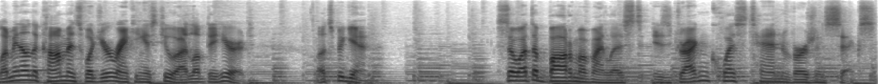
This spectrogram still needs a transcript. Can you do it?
Let me know in the comments what your ranking is too, I'd love to hear it. Let's begin. So at the bottom of my list is Dragon Quest X version 6.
